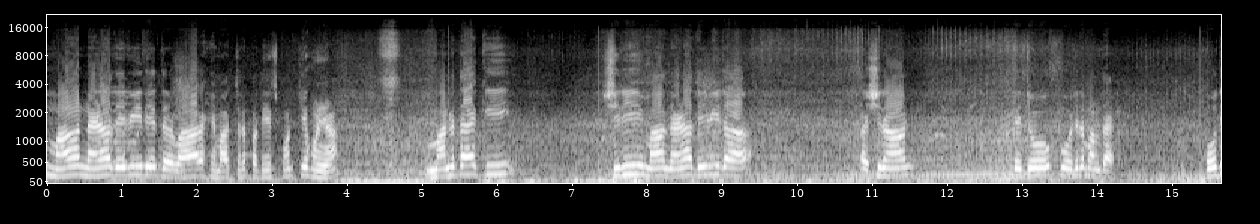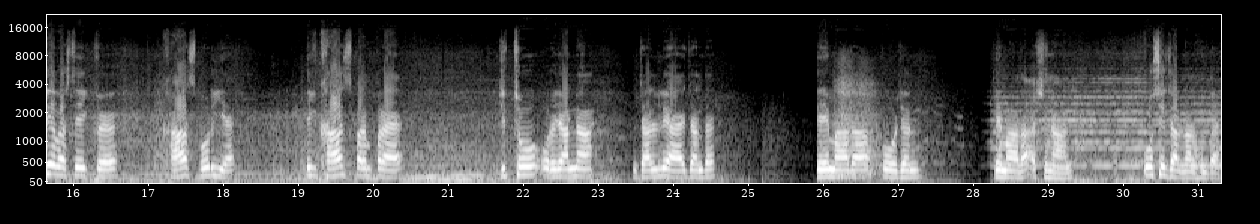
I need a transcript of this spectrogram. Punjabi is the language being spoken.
ਮਾਂ ਨੈਣਾ ਦੇਵੀ ਦੇ ਦਰਬਾਰ ਹਿਮਾਚਲ ਪ੍ਰਦੇਸ਼ ਪਹੁੰਚੇ ਹੋਏ ਹਾਂ। ਮੰਨਤਾ ਹੈ ਕਿ ਸ਼੍ਰੀ ਮਾਂ ਨੈਣਾ ਦੇਵੀ ਦਾ ਇਸ਼ਨਾਨ ਤੇ ਜੋ ਭੋਜਨ ਬਣਦਾ ਹੈ, ਉਹਦੇ ਵਾਸਤੇ ਇੱਕ ਖਾਸ ਬੋੜੀ ਹੈ, ਇੱਕ ਖਾਸ ਪਰੰਪਰਾ ਹੈ, ਜਿੱਥੋਂ ਰੋਜ਼ਾਨਾ ਜਲ ਲਿਆਇਆ ਜਾਂਦਾ ਹੈ ਤੇ ਮਾਂ ਦਾ ਭੋਜਨ ਤੇ ਮਾਂ ਦਾ ਇਸ਼ਨਾਨ ਉਸੇ ਜਲ ਨਾਲ ਹੁੰਦਾ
